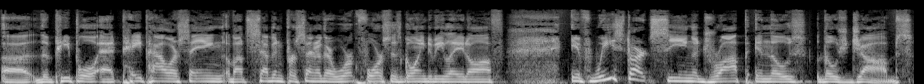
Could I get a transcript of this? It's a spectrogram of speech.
uh, the people at PayPal are saying about 7% of their workforce is going to be laid off. If we start seeing a drop in those, those jobs,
